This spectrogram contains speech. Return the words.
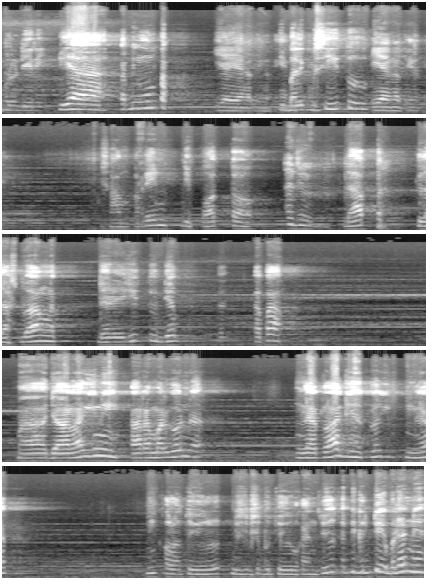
bunuh diri. Iya tapi ngumpet. Iya iya ngerti ngerti. Di balik besi itu. Iya ngerti ngerti. Disamperin dipoto. Aduh. dapet jelas banget. Dari situ dia apa jalan lagi nih ke arah Margonda. Ngeliat lagi lihat lagi ngeliat. Ini kalau tuyul bisa disebut tuyul bukan tuyul tapi gede badannya.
